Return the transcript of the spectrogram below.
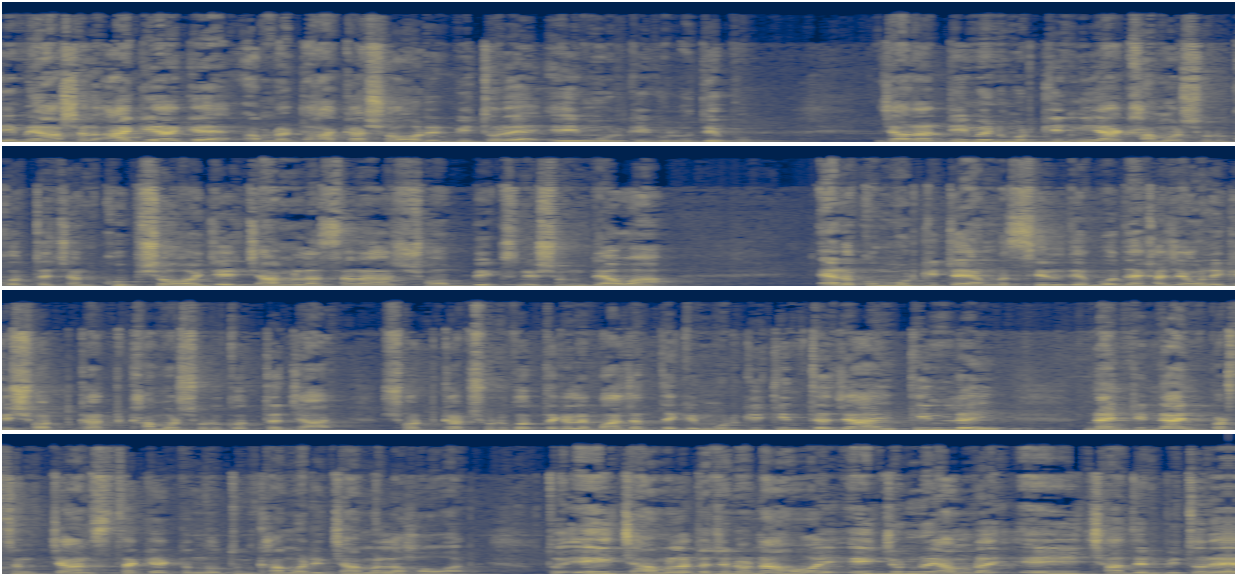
ডিমে আসার আগে আগে আমরা ঢাকা শহরের ভিতরে এই মুরগিগুলো দেব। যারা ডিমের মুরগি নিয়ে খামার শুরু করতে চান, খুব সহজে ঝামেলা ছাড়া সব ভ্যাকসিনেশন দেওয়া। এরকম মুরগিটাই আমরা সেল দেবো। দেখা যায় অনেকে শর্টকাট খামার শুরু করতে যায়। শর্টকাট শুরু করতে গেলে বাজার থেকে মুরগি কিনতে যায়। কিনলেই নাইনটি নাইন পার্সেন্ট চান্স থাকে একটা নতুন খামারি ঝামেলা হওয়ার। তো এই ঝামেলাটা যেন না হয়, এই জন্যই আমরা এই ছাদের ভিতরে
